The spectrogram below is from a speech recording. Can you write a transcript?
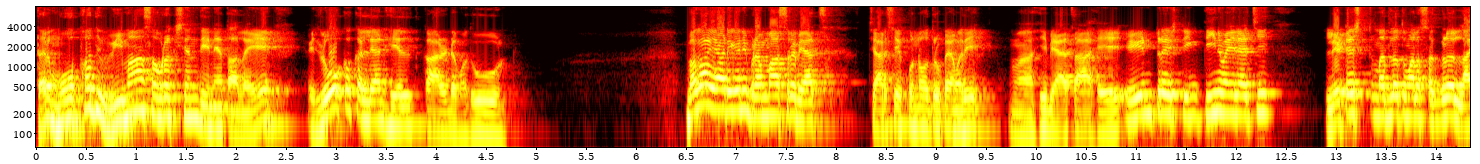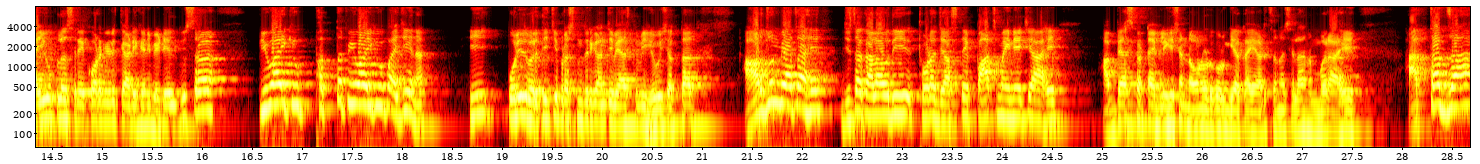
तर मोफत विमा संरक्षण देण्यात आलंय लोक कल्याण हेल्थ कार्ड मधून बघा या ठिकाणी ब्रह्मास्त्र बॅच चारशे एकोणनव्वद रुपयामध्ये ही बॅच आहे. इंटरेस्टिंग तीन महिन्याची लेटेस्ट मधलं तुम्हाला सगळं लाईव्ह प्लस रेकॉर्डेड त्या ठिकाणी भेटेल. दुसरं पीवाय क्यू फक्त पीवाय क्यू पाहिजे ना? ही पोलीस भरतीची प्रश्नपत्रिकांची व्याज तुम्ही घेऊ शकतात. अर्जुन ब्याच आहे जिचा कालावधी थोडा जास्त आहे पाच महिन्याची आहे. अभ्यास करता ऍप्लिकेशन डाउनलोड करून घ्या काही अडचण असेल हा नंबर आहे. आत्ताच जा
